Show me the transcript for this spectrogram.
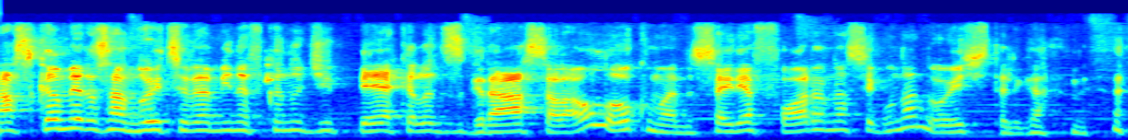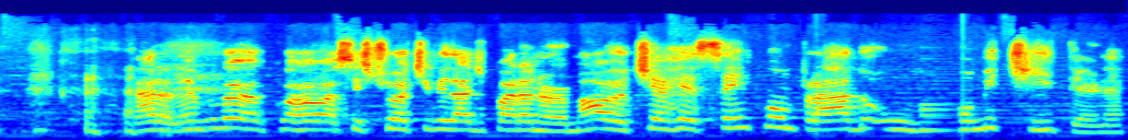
Nas câmeras à noite, você vê a mina ficando de pé, aquela desgraça lá. Ô, louco, mano. Sairia fora na segunda noite, tá ligado? Cara, eu lembro que eu assisti o Atividade Paranormal, eu tinha recém comprado um home theater, né?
